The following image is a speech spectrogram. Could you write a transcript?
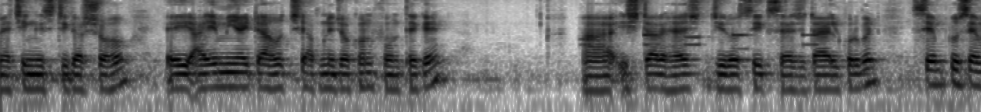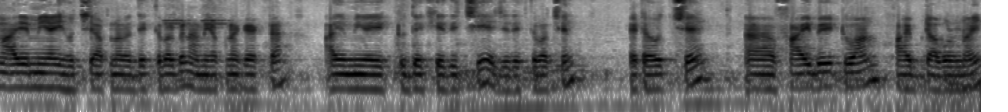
ম্যাচিং স্টিকার সহ। এই আইএমইআইটা হচ্ছে আপনি যখন ফোন থেকে star hash zero six hash dial করবেন সেম টু সেম আইএমইআই হচ্ছে আপনারা দেখতে পারবেন। আমি আপনাকে একটা আইএমইআই একটু দেখিয়ে দিচ্ছি, এই যে দেখতে পাচ্ছেন। এটা হচ্ছে five eight one five double nine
